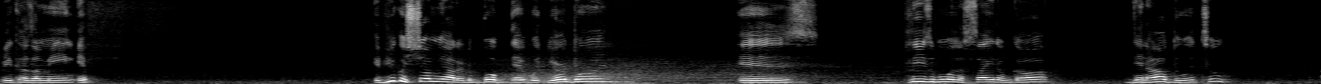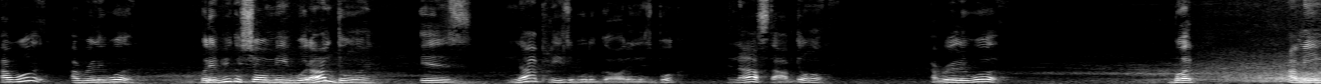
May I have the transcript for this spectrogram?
Because I mean, if if you could show me out of the book that what you're doing is pleasable in the sight of God, then I'll do it too. I would. I really would. But if you could show me what I'm doing is not pleasable to God in this book, then I'll stop doing it. I really would. But I mean,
